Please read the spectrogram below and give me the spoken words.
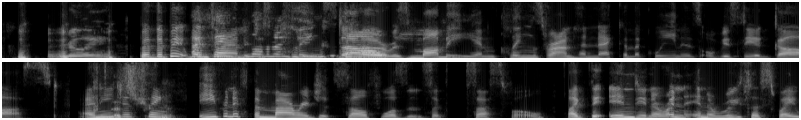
really. But the bit when Diana just clings to though- her as mummy and clings around her neck, and the queen is obviously aghast. And you That's just true. think, even if the marriage itself wasn't successful, like the Indian, in, in a ruthless way,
